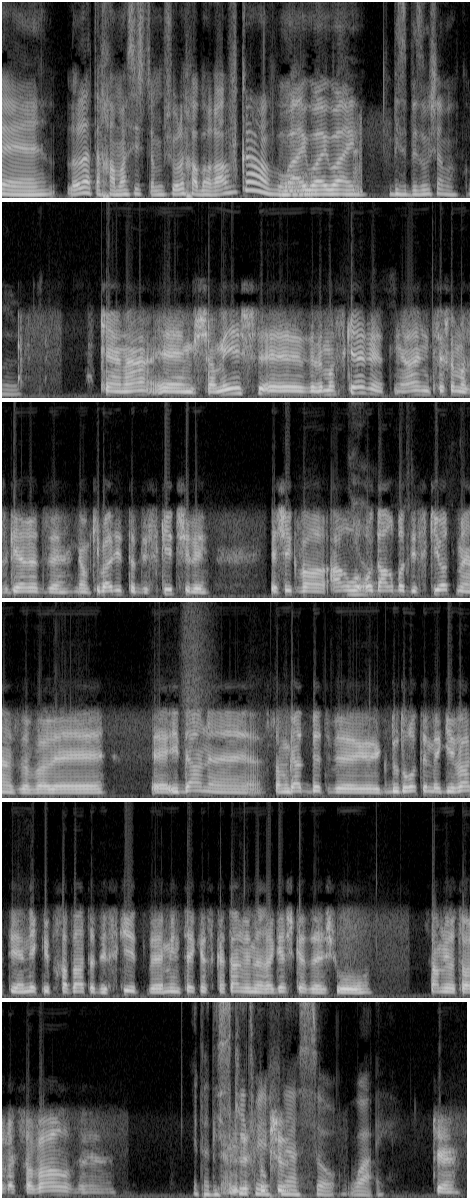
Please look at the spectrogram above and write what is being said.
לא יודעת, החמאס השתמשו לך ברב-קו? וואי וואי וואי, בזבזו שם הכל. כן, אה, אה, שמיש אה, זה למזכרת, נראה לי אני צריך למסגר את זה. גם קיבלתי את הדיסקית שלי. יש לי כבר ארבע, עוד ארבע דיסקיות מאז, אבל אה, אה, עידן, אה, סמג"ד ב' בגדוד רותם בגבעתי, העניק לי בחזרה את הדיסקית במין טקס קטן ומרגש כזה שהוא שם לי אותו על הצוואר, ו... את הדיסקית סוג של- מלפני עשור, וואי. כן.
